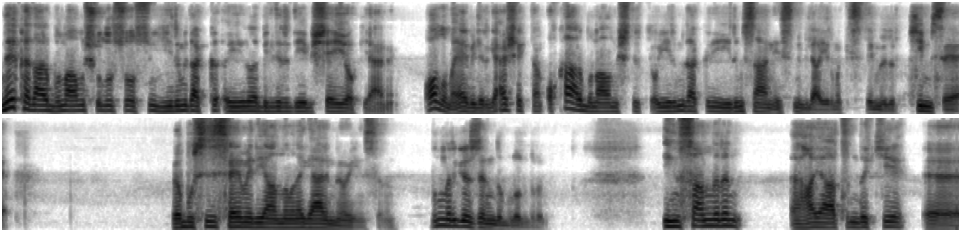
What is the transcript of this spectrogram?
Ne kadar bunalmış olursa olsun 20 dakika ayırabilir diye bir şey yok yani. Olmayabilir. Gerçekten o kadar bunalmıştır ki o 20 dakika değil 20 saniyesini bile ayırmak istemiyordur kimseye. Ve bu sizi sevmediği anlamına gelmiyor insanın. Bunları göz önünde bulundurun. İnsanların e, hayatındaki e,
